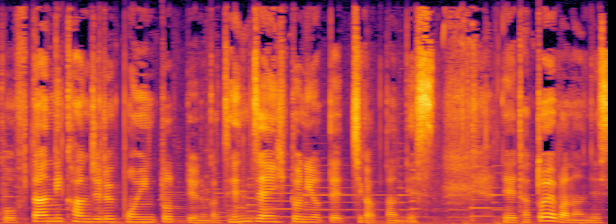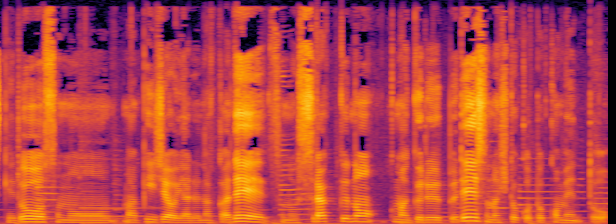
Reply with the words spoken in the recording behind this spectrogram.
こう負担に感じるポイントっていうのが全然人によって違ったんです。で例えばなんですけどその、まあ、PJ をやる中でそのスラックの、まあ、グループでその一言コメントを、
